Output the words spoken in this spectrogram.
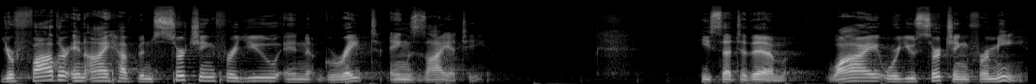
your father and I have been searching for you in great anxiety. He said to them, Why were you searching for me?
